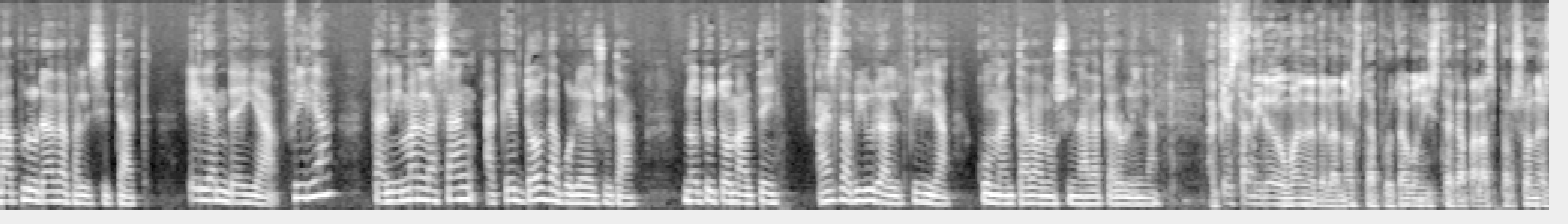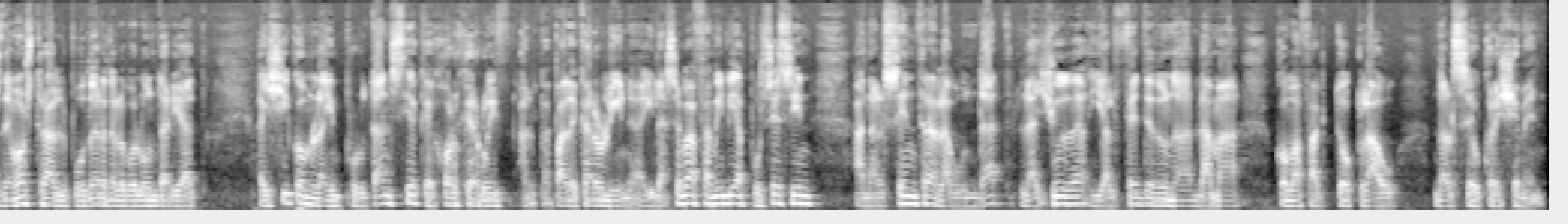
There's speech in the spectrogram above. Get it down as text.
va plorar de felicitat. Ell em deia, filla, tenim en la sang aquest do de voler ajudar. No tothom el té. Has de viure'l, filla, comentava emocionada Carolina. Aquesta mirada humana de la nostra protagonista cap a les persones demostra el poder del voluntariat, així com la importància que Jorge Ruiz, el papà de Carolina, i la seva família posessin en el centre la bondat, l'ajuda i el fet de donar la mà com a factor clau del seu creixement.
